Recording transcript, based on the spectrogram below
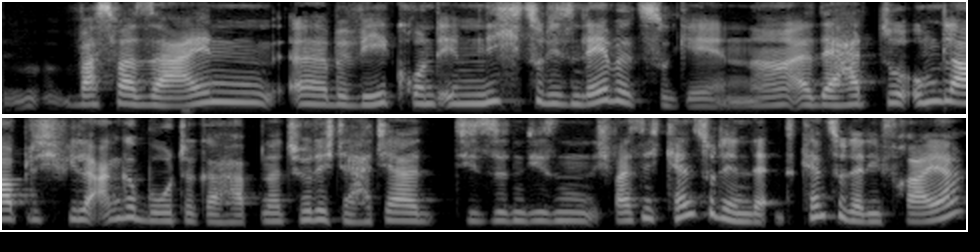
was war sein äh, Beweggrund, eben nicht zu diesen Labels zu gehen? Ne? Also der hat so unglaublich viele Angebote gehabt. Natürlich, der hat ja diesen, diesen, ich weiß nicht, kennst du den, kennst du der die Freier?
